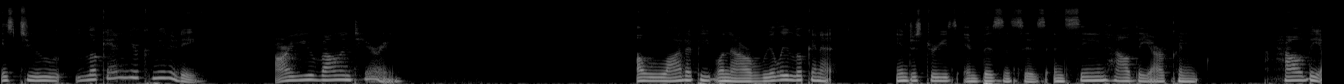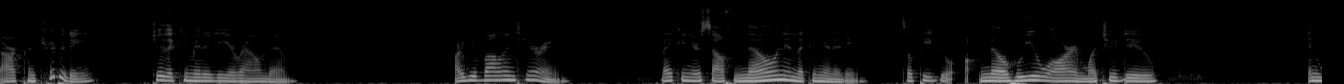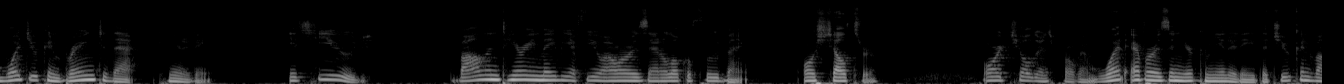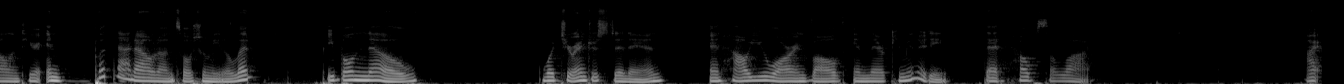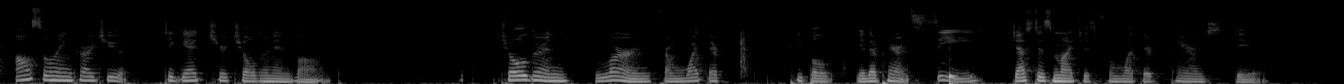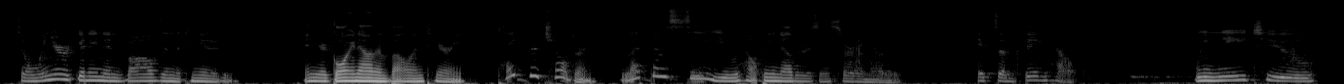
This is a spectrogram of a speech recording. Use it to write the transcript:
is to look in your community. Are you volunteering? a lot of people now are really looking at industries and businesses and seeing how they are con- how they are contributing to the community around them. Are you volunteering? Making yourself known in the community so people know who you are and what you do and what you can bring to that community. It's huge. Volunteering maybe a few hours at a local food bank or shelter or a children's program, whatever is in your community that you can volunteer and put that out on social media. Let people know what you're interested in and how you are involved in their community. That helps a lot. I also encourage you to get your children involved. Children learn from what their people, their parents see just as much as from what their parents do. So when you're getting involved in the community and you're going out and volunteering, take your children. Let them see you helping others and serving others. It's a big help. We need to,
